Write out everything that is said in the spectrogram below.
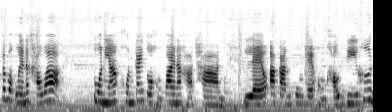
ฝ้ายบอกเลยนะคะว่า ตัวนี้คนใกล้ตัวของฝ้ายนะคะ ทาน แล้วอาการภูมิแพ้ของเขาดีขึ้น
